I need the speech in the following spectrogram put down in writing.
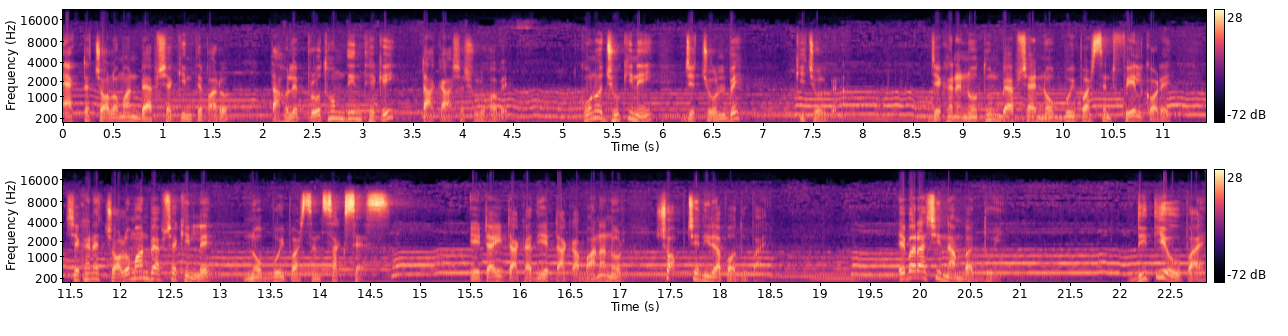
একটা চলমান ব্যবসা কিনতে পারো, তাহলে প্রথম দিন থেকেই টাকা আসা শুরু হবে। কোনো ঝুঁকি নেই যে চলবে কি চলবে না। যেখানে নতুন ব্যবসায় নব্বই পার্সেন্ট ফেল করে, সেখানে চলমান ব্যবসা কিনলে নব্বই পার্সেন্ট সাকসেস এটাই টাকা দিয়ে টাকা বানানোর সবচেয়ে নিরাপদ উপায়। এবার আসি নাম্বার দুই। দ্বিতীয় উপায়,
